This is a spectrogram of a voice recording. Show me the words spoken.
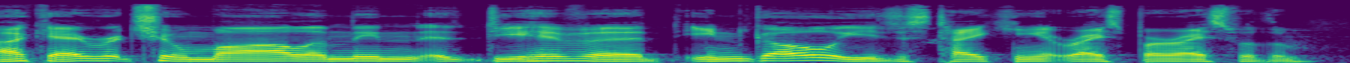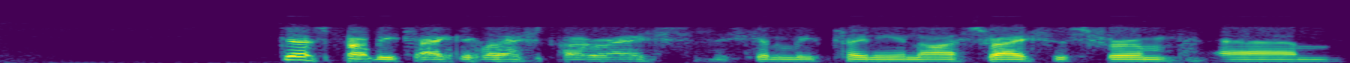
Okay, Rich Hill Mile, and then uh, do you have an end goal? or You're just taking it race by race with him. Just probably take it race by race. There's going to be plenty of nice races for him, um,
